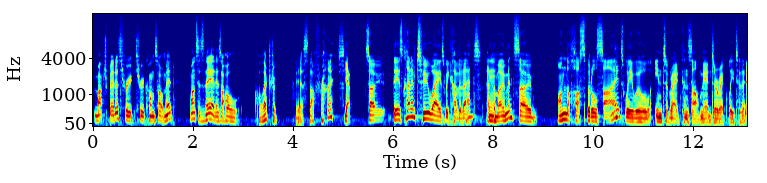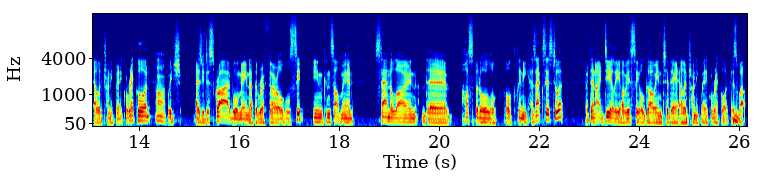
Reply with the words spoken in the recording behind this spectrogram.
much better through through Consult Med. Once it's there, there's a whole whole extra bit of stuff, right? Yep. So there's kind of two ways we cover that at the Mm. moment. So on the hospital side, we will integrate ConsultMed directly to the electronic medical record, Oh. which, as you described, will mean that the referral will sit in ConsultMed standalone. The hospital or, or clinic has access to it. But then ideally, obviously, it will go into their electronic medical record as well.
